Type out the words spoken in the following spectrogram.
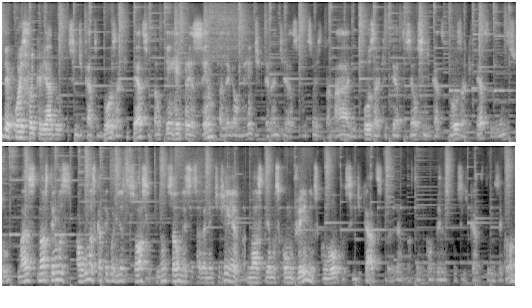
Depois foi criado o sindicato dos arquitetos, então quem representa legalmente perante as condições de trabalho os arquitetos é o sindicato dos arquitetos do Rio Grande do Sul. Mas nós temos algumas categorias de sócio que não são necessariamente engenheiros. Nós temos convênios com outros sindicatos, por exemplo, nós temos convênios com o sindicato dos economistas,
